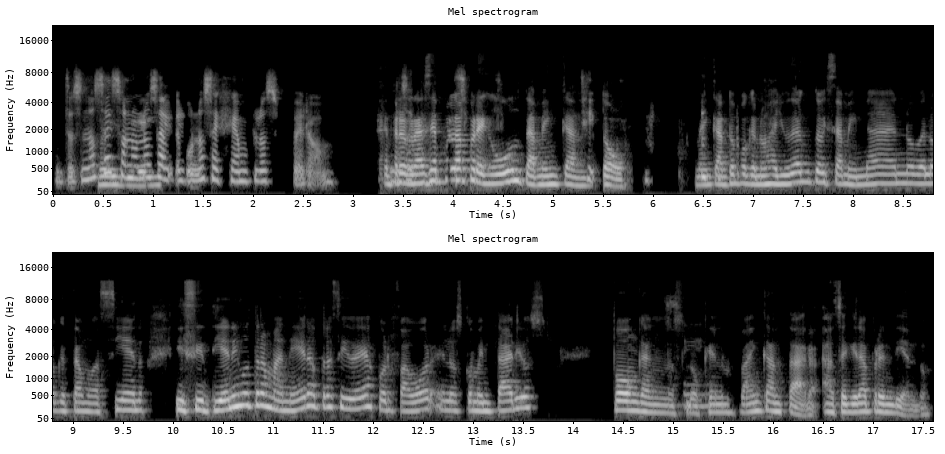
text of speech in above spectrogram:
Entonces, no sé, son unos algunos ejemplos, pero Eh, no Pero sé. gracias por la pregunta, me sí. Me encantó porque nos ayuda a autoexaminarnos, ver lo que estamos haciendo. Y si tienen otra manera, otras ideas, por favor, en los comentarios, póngannos lo que nos va a encantar a seguir aprendiendo.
